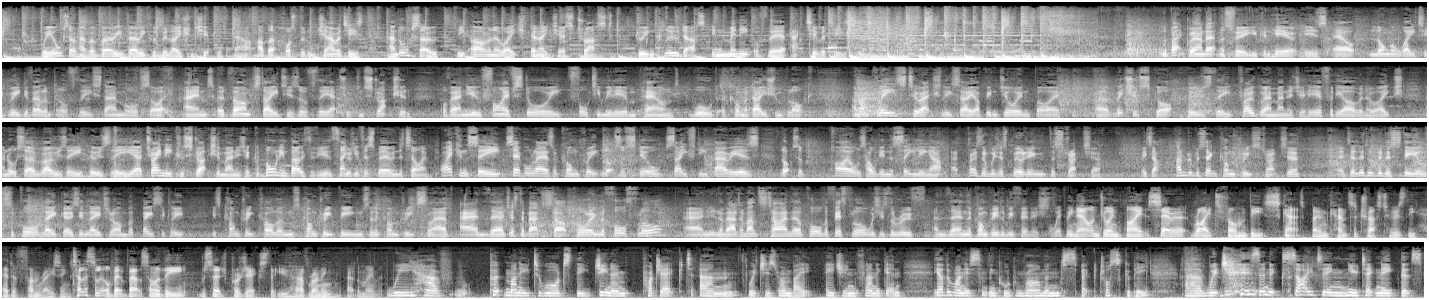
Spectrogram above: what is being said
We also have a very, very good relationship with our other hospital charities and also the RNOH NHS Trust, who include us in many of their activities. The background atmosphere you can hear is our long awaited redevelopment of the Stanmore site and advanced stages of the actual construction of our new five story, £40 million walled accommodation block. And I'm pleased to actually say I've been joined by uh, Richard Scott, who's the programme manager here for the RNOH, and also Rosie, who's the uh, trainee construction manager. Good morning, both of you, and thank you for sparing the time. I can see several layers of concrete, lots of steel safety barriers, lots of piles holding the ceiling up. At present, we're just building the structure. It's a 100% concrete structure. It's a little bit of steel support that goes in later on, but basically it's concrete columns, concrete beams, and a concrete slab. And they're just about to start pouring the fourth floor. And in about a month's time, they'll pour the fifth floor, which is the roof, and then the concrete will be finished. With me now, I'm joined by Sarah Wright from the SCAT Bone Cancer Trust, who is the head of fundraising. Tell us a little bit about some of the research projects that you have running at the moment. We have put money towards the Genome Project, um, which is run by Adrian Flanagan. The other one is something called Raman spectroscopy, uh, which is an exciting new technique that's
